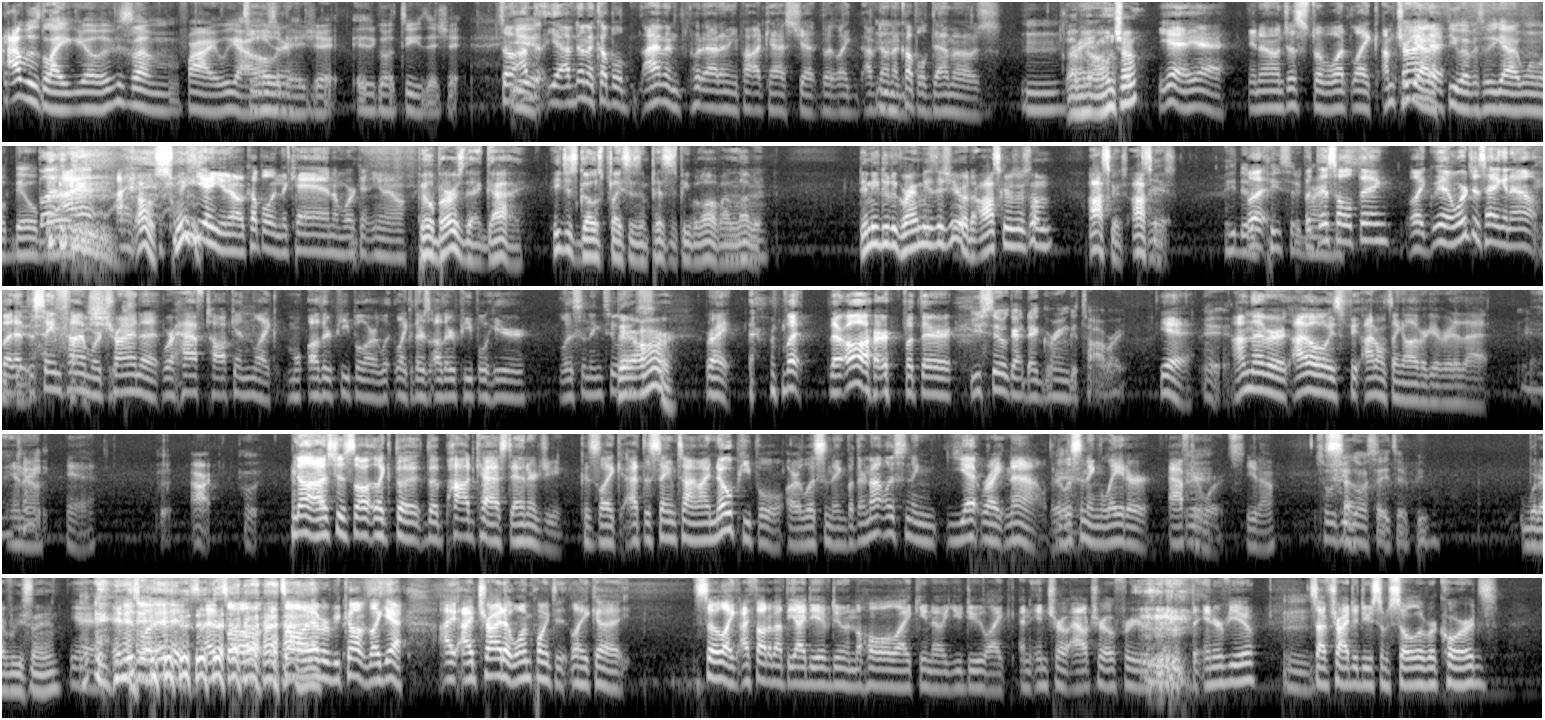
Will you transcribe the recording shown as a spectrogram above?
I was like, yo, if it's something fire, we got to hold Teaser. that shit. It's going to tease that shit. So I've, Yeah. I've done a couple. I haven't put out any podcasts yet, but like I've done a couple demos. Mm. Of Right. your own show? Yeah, yeah. You know, just what like I'm We trying got to. a few episodes. We got one with Bill but Burr. I, I, Oh, sweet. yeah, you know, a couple in the can. I'm working. You know, Bill Burr's that guy. He just goes places and pisses people off. I love Mm-hmm. it. Didn't he do the Grammys this year or the Oscars or something? Oscars, Oscars. He did but a piece of the but this whole thing, like you know, we're just hanging out, but at the same some time, we're shit. trying to. We're half talking. Like other people are li- like, there's other people here listening to There us. are. right, but there are, but they're You still got that green guitar, right? yeah. Yeah. I'm never. I always. Feel, I don't think I'll ever get rid of that. You know. can't. Yeah. All right. Well, No, it's just all, like the the podcast energy. Because like at the same time, I know people are listening, but they're not listening yet right now. They're Yeah. listening later afterwards. You know. So what So- you gonna say to the people? Whatever you're saying. Yeah, it is what it is. That's all. That's all it ever becomes. Like, yeah, I, I tried at one point to like, uh, so like I thought about the idea of doing the whole like you know you do like an intro outro for your, the interview. So I've tried to do some solo records.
